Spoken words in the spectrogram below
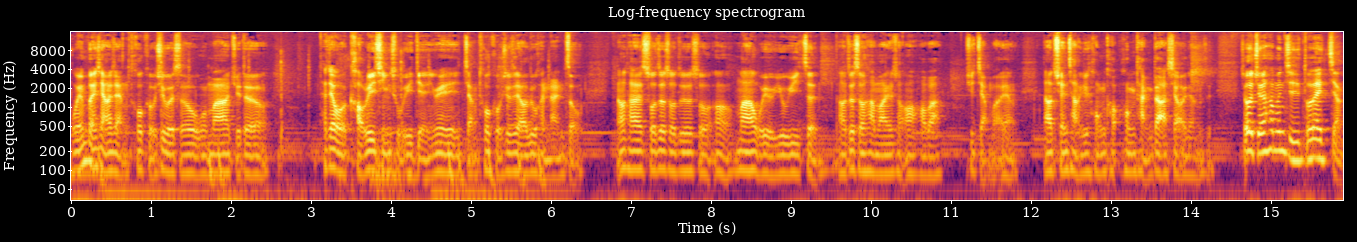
我原本想要讲脱口秀的时候，我妈觉得她叫我考虑清楚一点，因为讲脱口秀这条路很难走。然后他说这时候就是说，哦妈，我有忧郁症。然后这时候他妈就说，哦好吧，去讲吧这样。然后全场就哄口哄堂大笑这样子。所以我觉得他们其实都在讲，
